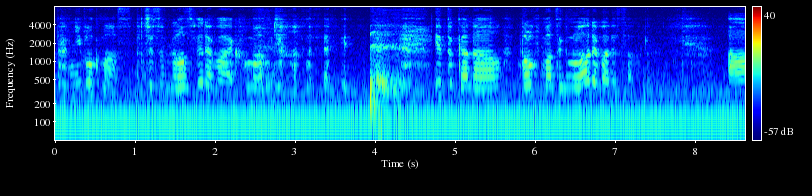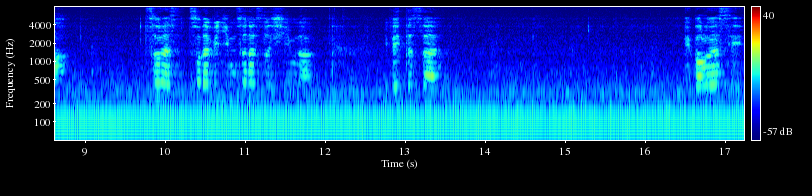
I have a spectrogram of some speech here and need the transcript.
první vlogmas, protože jsem byla zvědavá, jak ho má udělaný. Je to kanál Wolf Macek 090 a co, ne, co nevidím, co neslyším, ne? Dívejte se, vybaluje si,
